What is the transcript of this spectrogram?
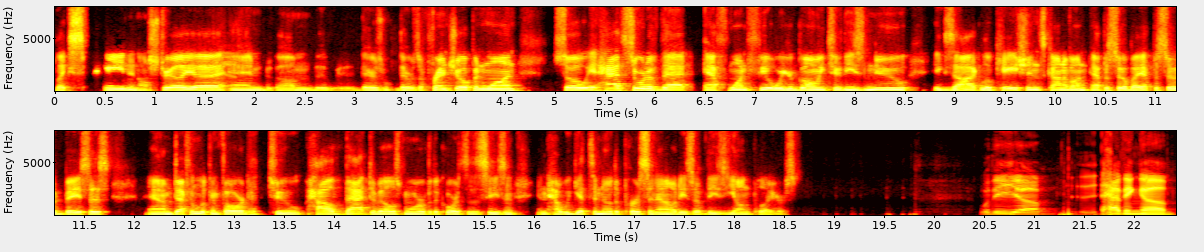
like spain and australia and um, there's there was a french open one. So it had sort of that f1 feel where you're going to these new exotic locations kind of on episode by episode basis. And i'm definitely looking forward to how that develops more over the course of the season and how we get to know the personalities of these young players. Well the uh, having um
